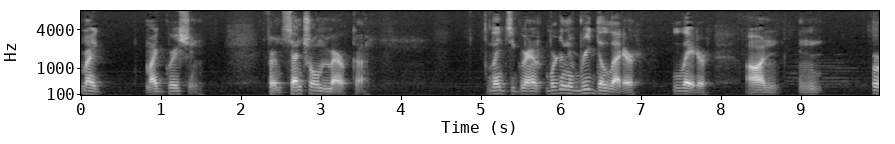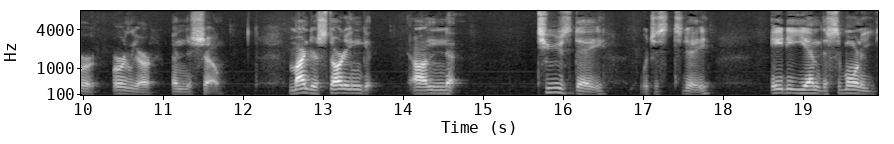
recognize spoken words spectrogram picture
mig- migration from Central America. Lindsey Graham, we're going to read the letter later on in, or earlier in the show. Reminder starting on Tuesday, which is today, 8 a.m. this morning,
